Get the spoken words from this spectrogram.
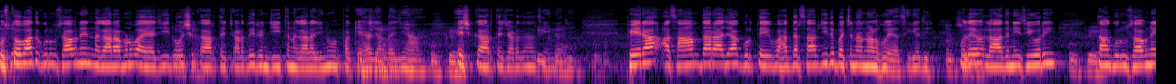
ਉਸ ਤੋਂ ਬਾਅਦ ਗੁਰੂ ਸਾਹਿਬ ਨੇ ਨਗਾਰਾ ਬਣਵਾਇਆ ਜੀ। ਰੋਜ਼ ਸ਼ਿਕਾਰ ਤੇ ਚੜ੍ਹਦੀ ਰਣਜੀਤ ਨਗਾਰਾ ਜਿਹਨੂੰ ਆਪਾਂ ਕਿਹਾ ਜਾਂਦਾ ਜੀ ਹਾਂ। ਇਹ ਸ਼ਿਕਾਰ ਤੇ ਚੜ੍ਹਦੇ ਦਾ ਸੀਨ ਹੈ। ਜੀ। ਫੇਰ ਅਸਾਮ ਦਾ ਰਾਜਾ ਗੁਰੂ ਤੇਗ ਬਹਾਦਰ ਸਾਹਿਬ ਜੀ ਦੇ ਬਚਨਾਂ ਨਾਲ ਹੋਇਆ ਸੀਗਾ ਜੀ। ਉਹਦੇ ਔਲਾਦ ਨਹੀਂ ਸੀ ਹੋ ਰਹੀ ਓਕੇ। ਤਾਂ ਗੁਰੂ ਸਾਹਿਬ ਨੇ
